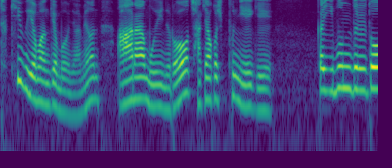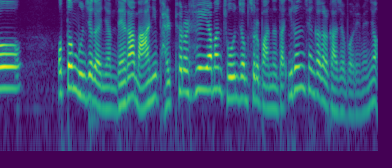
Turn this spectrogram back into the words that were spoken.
특히 위험한 게 뭐냐면 아나무인으로 자기 하고 싶은 얘기. 그러니까 이분들도 어떤 문제가 있냐면 내가 많이 발표를 해야만 좋은 점수를 받는다. 이런 생각을 가져버리면요.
